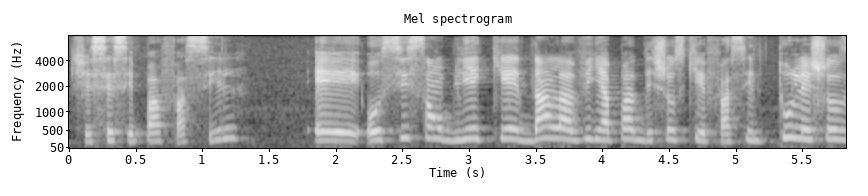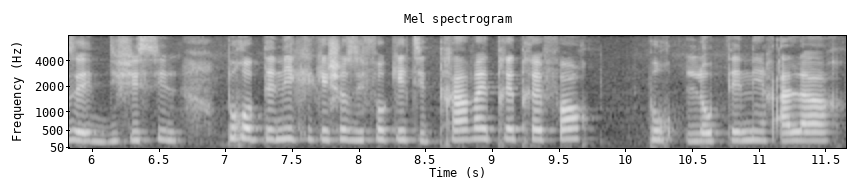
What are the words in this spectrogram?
Je sais, c'est pas facile. Et aussi, sans oublier que dans la vie, il n'y a pas de choses qui est facile. Toutes les choses sont difficiles. Pour obtenir quelque chose, il faut que tu travailles très, très fort pour l'obtenir. Alors,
